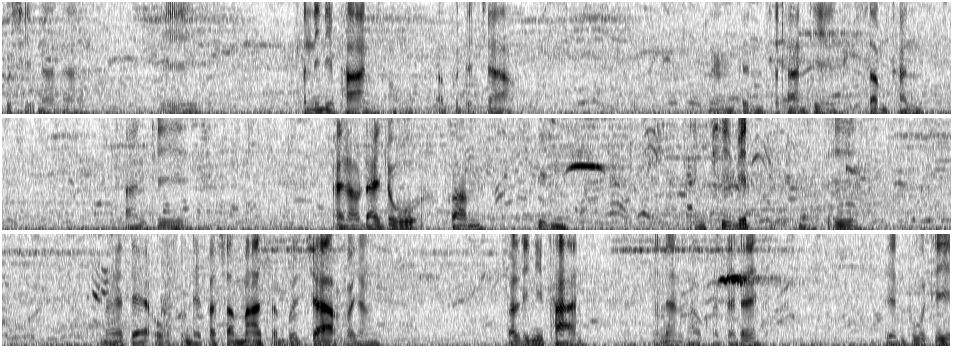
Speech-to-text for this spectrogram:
กุสินาราที่ปรินิพพานของพระพุทธเจ้า ซึ่งเป็นสถานที่สำคัญสถานที่ให้เราได้รู้ความจริงแห่งชีวิตที่ แม้แต่องค์สมเด็จพระสัมมาสัมพุทธเจ้าก็ยังปรินิพานดังนั้นเราก็จะได้เป็นผู้ที่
